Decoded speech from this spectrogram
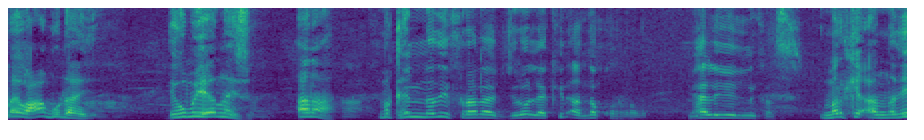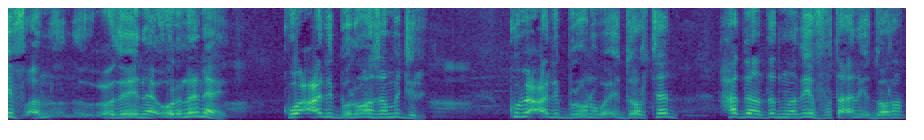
maya waxaan ku dhahay iguma yeelanayso? Ana nin nadiif rabaa jiro laakiin aadna ku rabo. Maxaa la yeeli ninkaas markii aan nadiif aan codeynay ololeynay kuwa cali bulwana ma jirin kuwa cali bulwana waa i doorteen. Haddana dad nadiif wata ani i dooran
